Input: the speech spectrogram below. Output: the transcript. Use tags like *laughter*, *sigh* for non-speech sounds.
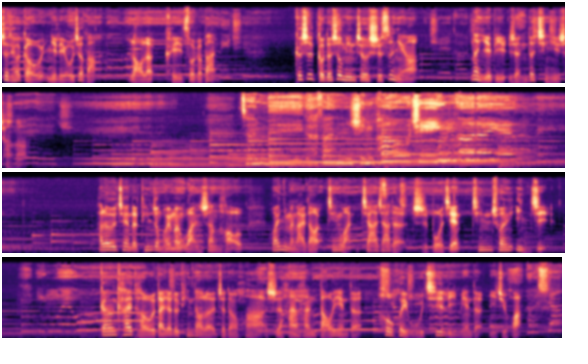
这条狗你留着吧，老了可以做个伴。可是狗的寿命只有十四年啊，那也比人的情谊长啊。Hello，亲爱的听众朋友们，晚上好，欢迎你们来到今晚佳佳的直播间《青春印记》。刚刚开头大家都听到了这段话，是韩寒导演的《后会无期》里面的一句话，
